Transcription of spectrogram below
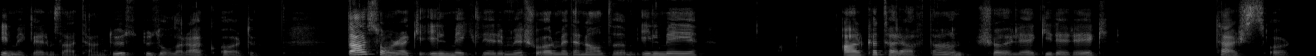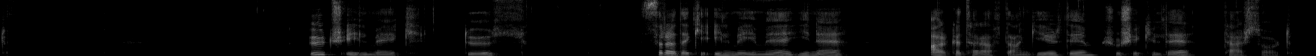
İlmeklerim zaten düz, düz olarak ördüm. Daha sonraki ilmeklerimi şu örmeden aldığım ilmeği arka taraftan şöyle girerek ters ördüm. 3 ilmek düz. Sıradaki ilmeğimi yine arka taraftan girdim. Şu şekilde ters ördüm.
